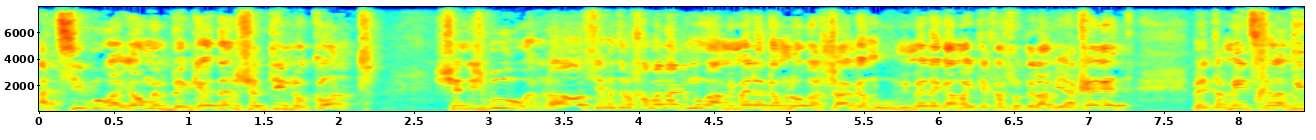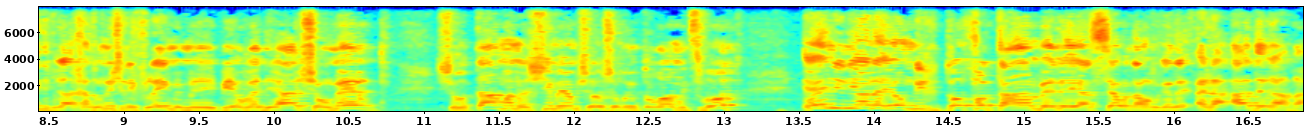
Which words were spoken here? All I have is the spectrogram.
הציבור היום הם בגדר של תינוקות שנשבו, הם לא עושים את זה בכוונה גמורה, ממילא גם לא רשע גמור, ממילא גם ההתייחסות אליו היא אחרת, ותמיד צריכים להביא דברי החזוני שנפלאים ביורי דעה, שאומר שאותם אנשים היום שלא שומרים תורה ומצוות, אין עניין היום לרדוף אותם ולייסר אותם אלא אדרבה.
